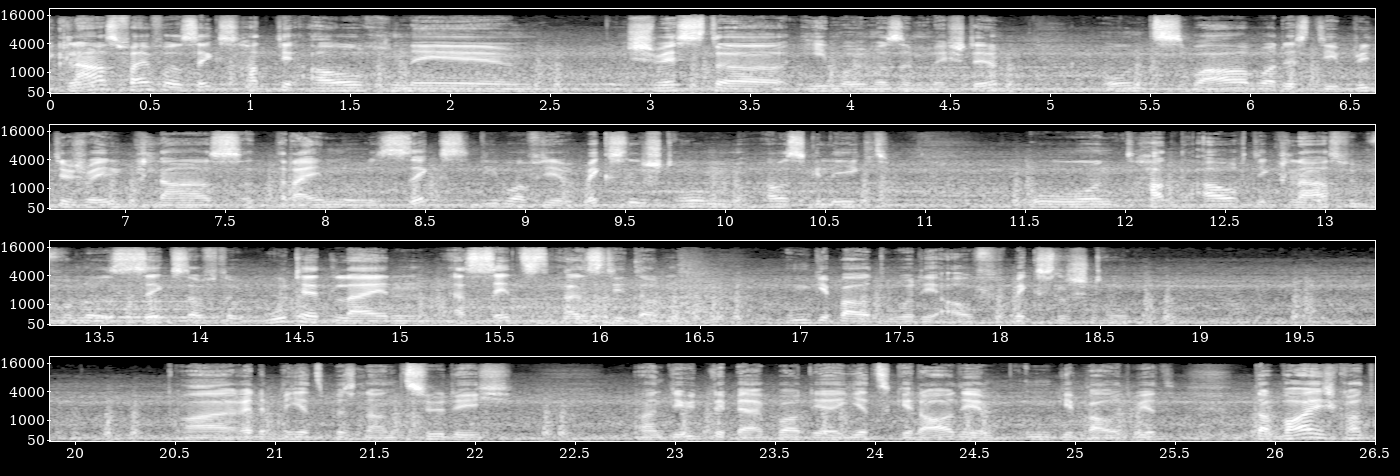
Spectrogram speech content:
Die Class 506 hatte auch eine Schwester-Emo, wenn man so möchte. Und zwar war das die British Rail Class 306, die war für Wechselstrom ausgelegt und hat auch die Class 506 auf der Woodhead Line ersetzt, als die dann umgebaut wurde auf Wechselstrom. Ah, erinnert mich jetzt ein bisschen an Zürich, an die Uetlibergbahn, die jetzt gerade umgebaut wird. Da war ich gerade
